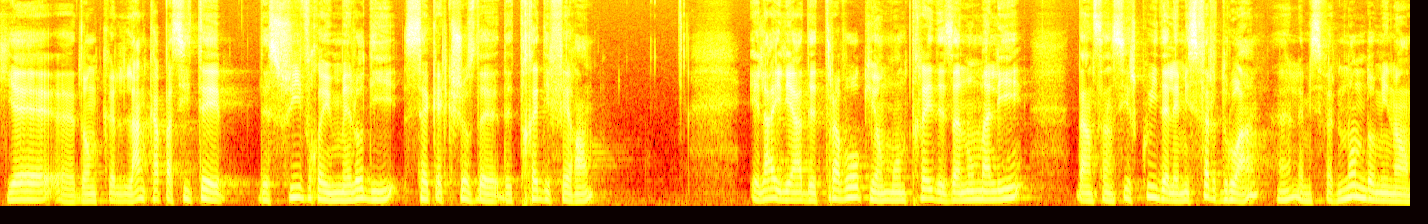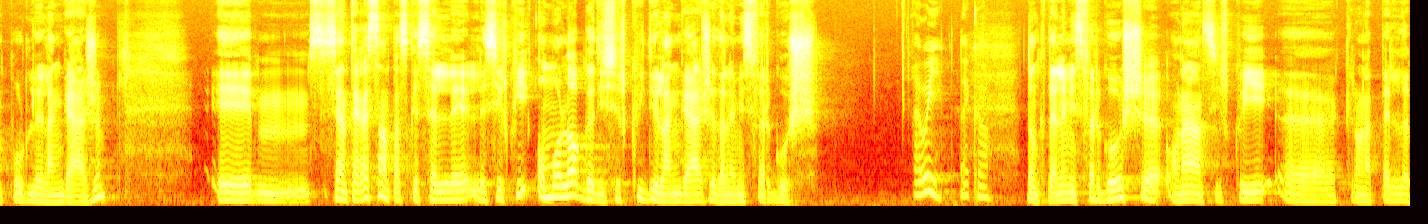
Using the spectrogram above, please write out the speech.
qui est euh, donc l'incapacité de suivre une mélodie, c'est quelque chose de, de très différent. Et là, il y a des travaux qui ont montré des anomalies dans un circuit de l'hémisphère droit, hein, l'hémisphère non dominant pour le langage. Et hum, c'est intéressant parce que c'est le, le circuit homologue du circuit du langage dans l'hémisphère gauche. Ah oui, d'accord. Donc, dans l'hémisphère gauche, euh, on a un circuit euh, que l'on appelle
